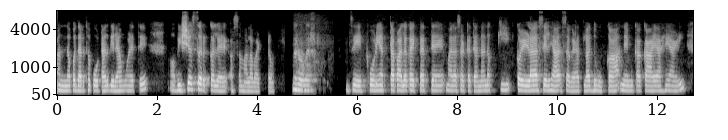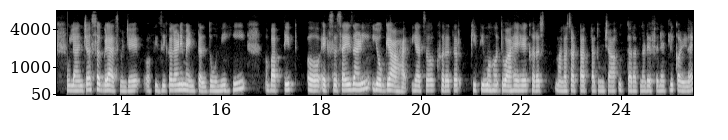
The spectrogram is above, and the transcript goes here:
अन्नपदार्थ पोटात गेल्यामुळे ते विशेष सर्कल आहे असं मला वाटतं. बरोबर. जे कोणी आत्ता पालक ऐकतात ते मला असं वाटतं त्यांना नक्की कळला असेल ह्या सगळ्यातला धोका नेमका काय आहे आणि मुलांच्या सगळ्याच म्हणजे फिजिकल आणि मेंटल दोन्हीही बाबतीत एक्सरसाइज आणि योग्य आहार याचं खरं तर किती महत्त्व आहे हे खरंच मला असं वाटतं आता तुमच्या उत्तरातनं डेफिनेटली कळलंय.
